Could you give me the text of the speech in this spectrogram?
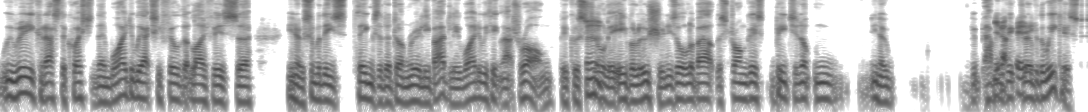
we really could ask the question: then why do we actually feel that life is? Uh, you know, some of these things that are done really badly. Why do we think that's wrong? Because mm. surely evolution is all about the strongest beating up and you know having yeah, a victory it, over the weakest.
